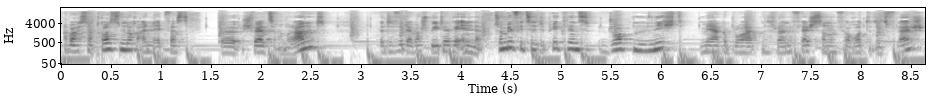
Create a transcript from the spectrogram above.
Aber es hat trotzdem noch einen etwas äh, schwärzeren Rand. Das wird aber später geändert. Zombifizierte Piglins droppen nicht mehr gebratenes Schweinefleisch, sondern verrottetes Fleisch.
